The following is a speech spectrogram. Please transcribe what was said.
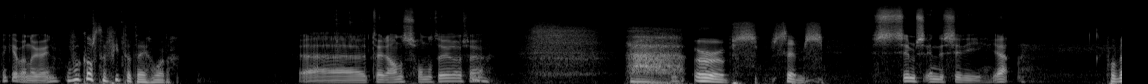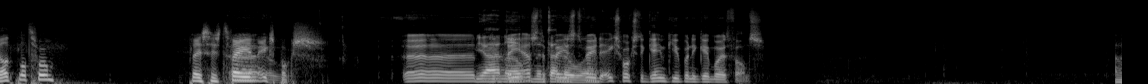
Ik heb er nog één. Hoeveel kost een Vita tegenwoordig? Eh, tweedehands 100 euro of zo. Ja. Herbs, Sims. Sims in the City, ja. Voor welk platform? PlayStation 2 Eh, en Xbox. Eh, Ja, de nou, DS, de Nintendo, PS2, eh. de Xbox, de Gamecube en de Game Boy Advance. Eh,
